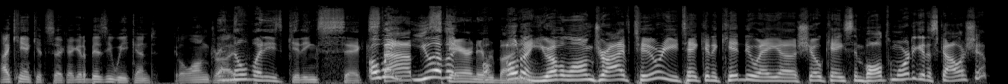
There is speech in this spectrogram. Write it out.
I can't get sick. I got a busy weekend. Got a long drive. Nobody's getting sick. Oh Stop wait, you have scaring a everybody. Hold on, you have a long drive too. Are you taking a kid to a uh, showcase in Baltimore to get a scholarship?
